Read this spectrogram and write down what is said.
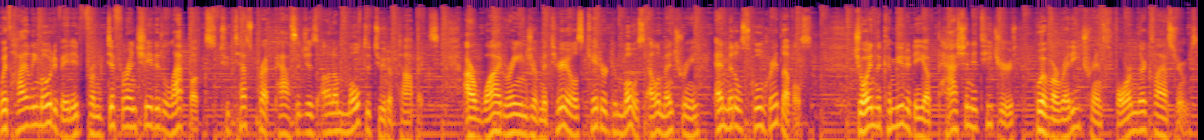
with Highly Motivated from differentiated lap books to test prep passages on a multitude of topics. Our wide range of materials cater to most elementary and middle school grade levels. Join the community of passionate teachers who have already transformed their classrooms.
